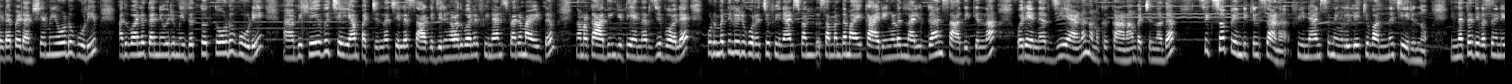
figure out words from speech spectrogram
ഇടപെടാൻ ക്ഷമയോടുകൂടിയും അതുപോലെ തന്നെ ഒരു മിതത്വത്തോടു കൂടി ബിഹേവ് ചെയ്യാൻ പറ്റുന്ന ചില സാഹചര്യങ്ങൾ. അതുപോലെ ഫിനാൻസ് പരമായിട്ടും നമ്മൾക്ക് ആദ്യം കിട്ടിയ എനർജി പോലെ കുടുംബത്തിലൊരു കുറച്ച് ഫിനാൻസ് സംബന്ധമായ കാര്യങ്ങൾ നൽകാൻ സാധിക്കുന്ന ഒരു എനർജിയാണ് നമുക്ക് കാണാൻ പറ്റുന്നത്. സിക്സ് ഓഫ് പെൻഡിക്കിൾസ് ആണ്. ഫിനാൻസ് നിങ്ങളിലേക്ക് വന്നു ചേരുന്നു. ഇന്നത്തെ ദിവസം ഇനി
